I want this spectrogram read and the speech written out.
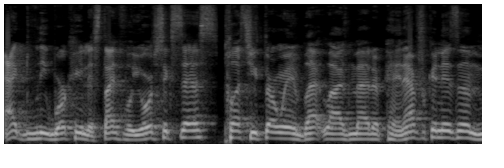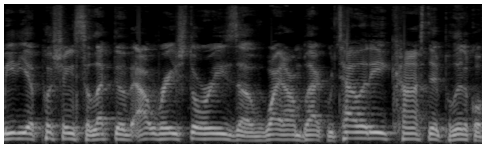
actively working to stifle your success. Plus, you throw in Black Lives Matter Pan Africanism, media pushing selective outrage stories of white on black brutality, constant political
